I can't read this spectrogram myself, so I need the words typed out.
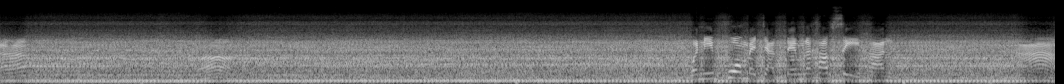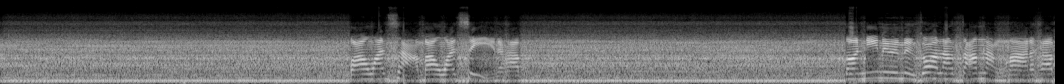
นะฮะวันนี้พ่วงไปจัดเต็มนะครับ4คันบางวัน3บางวัน4นะครับ ตอนนี้หนึ่งหนึ่งก็กำลังตามหลังมานะครับ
